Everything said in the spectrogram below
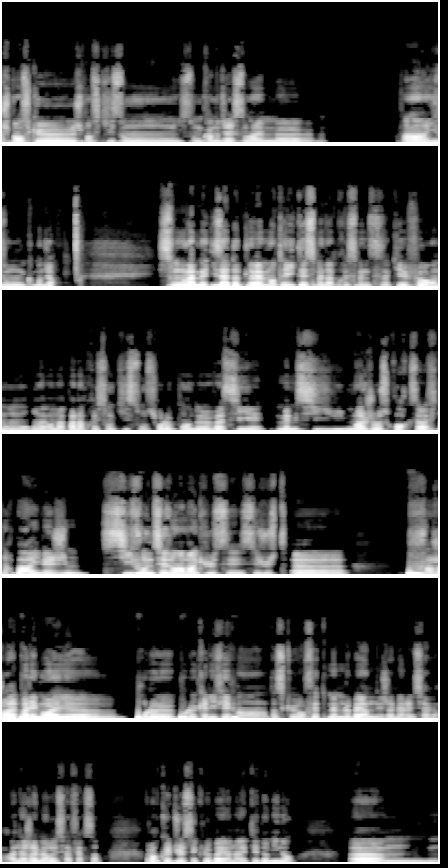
je, pense que je pense qu'ils sont ils sont comment dire ils sont dans la même enfin ils ont comment dire sont la, ils adoptent la même mentalité semaine après semaine, c'est ça qui est fort. On n'a pas l'impression qu'ils sont sur le point de vaciller, même si moi j'ose croire que ça va finir par arriver. S'ils font une saison invaincue, c'est juste, euh, enfin j'aurais pas les mots euh, pour le pour le qualifier, enfin parce que en fait même le Bayern n'a jamais réussi à n'a jamais réussi à faire ça, alors que Dieu sait que le Bayern a été dominant. Euh,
